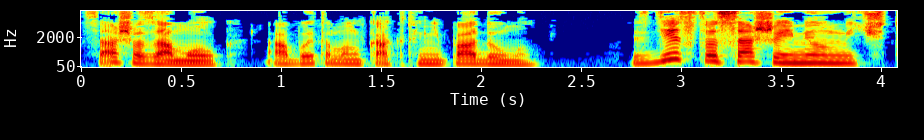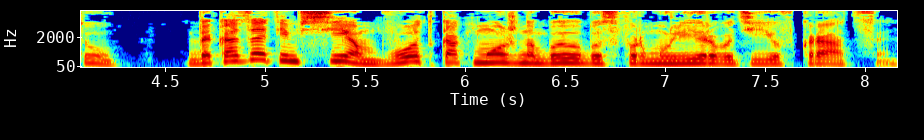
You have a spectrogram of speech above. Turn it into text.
Саша замолк, об этом он как-то не подумал. С детства Саша имел мечту. Доказать им всем, вот как можно было бы сформулировать ее вкратце.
